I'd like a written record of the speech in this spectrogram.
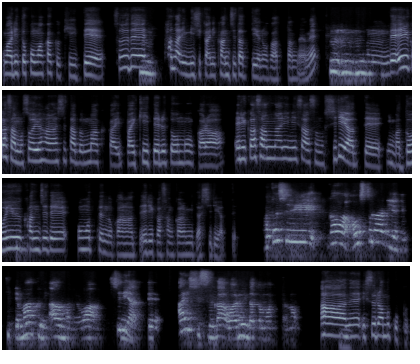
割と細かく聞いてそれでうんかなり身近に感じたっていうのがあったんだよね。うんうんでエリカさんもそういう話多分マークからいっぱい聞いてると思うからエリカさんなりにさそのシリアって今どういう感じで思ってんのかなってエリカさんから見たシリアって。私がオーストラリアに来てマークに会うまではシリアってアイシスが悪いんだと思ってたの。ああね、イスラム国。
